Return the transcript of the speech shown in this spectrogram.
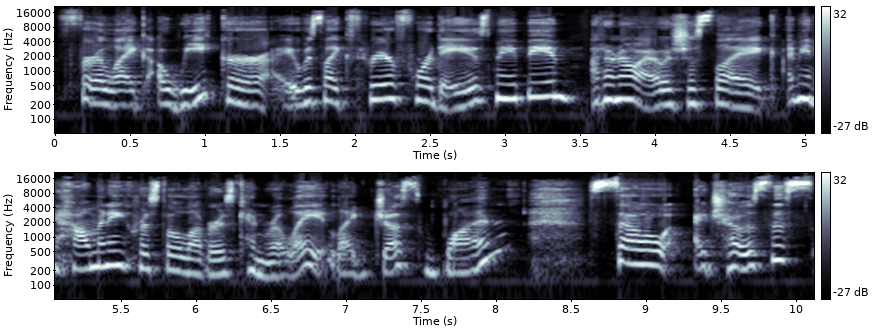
for like a week or it was like three or four days, maybe. I don't know. I was just like, I mean, how many crystal lovers can relate? Like just one? So I chose this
